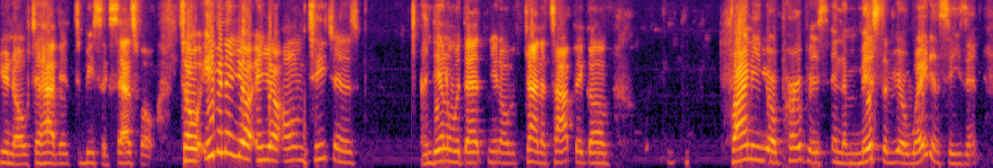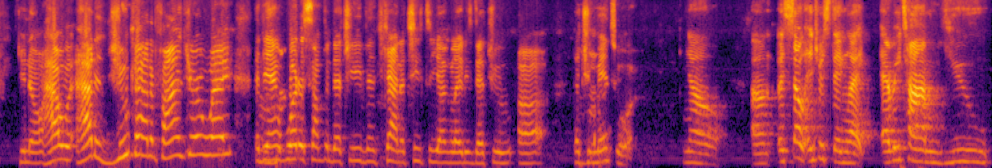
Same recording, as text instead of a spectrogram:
you know to have it to be successful so even in your in your own teachings and dealing with that you know kind of topic of finding your purpose in the midst of your waiting season. You know how how did you kind of find your way? And then mm-hmm. what is something that you even kind of teach the young ladies that you uh that you mm-hmm. mentor? No. Um it's so interesting like every time you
